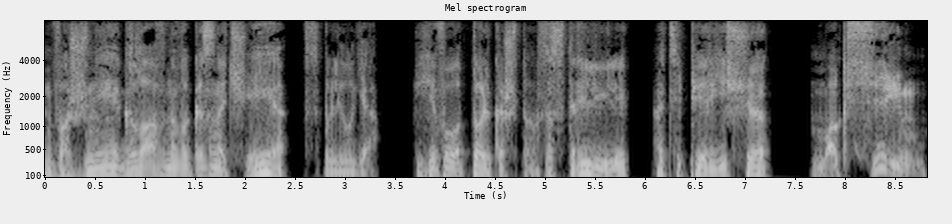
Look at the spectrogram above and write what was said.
«Важнее главного казначея?» — вспылил я. «Его только что застрелили, а теперь еще...» «Максим!»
